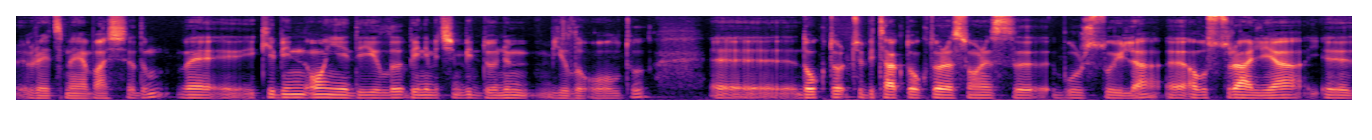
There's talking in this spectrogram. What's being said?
üretmeye başladım ve 2017 yılı benim için bir dönüm yılı oldu. E, doktor TÜBİTAK doktora sonrası bursuyla e, Avustralya e,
